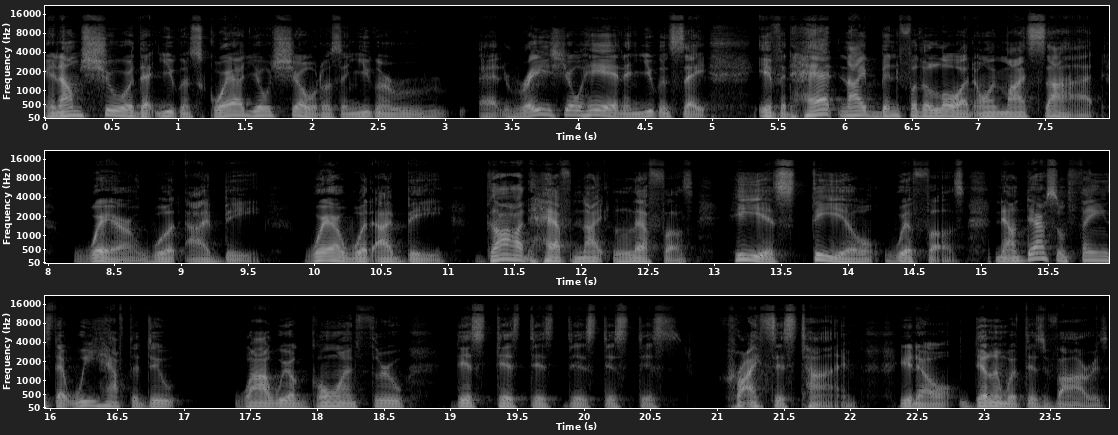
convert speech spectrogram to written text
And I'm sure that you can square your shoulders and you can raise your head and you can say, if it had not been for the Lord on my side, where would I be? Where would I be? God have not left us. He is still with us. Now, there are some things that we have to do while we're going through this, this, this, this, this, this crisis time, you know, dealing with this virus.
